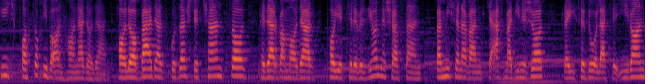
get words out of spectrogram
هیچ پاسخی به آنها ندادند. حالا بعد از گذشت چند سال پدر و مادر پای تلویزیون نشستند و میشنوند که احمدی نژاد رئیس دولت ایران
